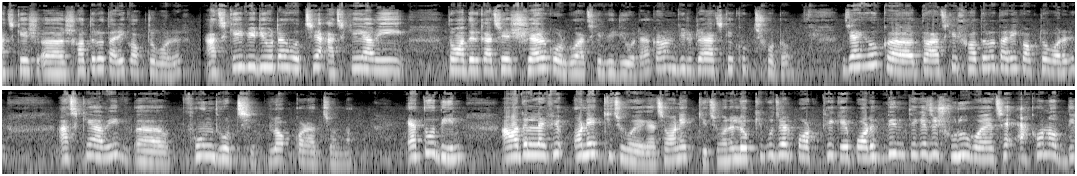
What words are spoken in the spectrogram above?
আজকে সতেরো তারিখ অক্টোবরের, আজকেই ভিডিওটা হচ্ছে, আজকেই আমি তোমাদের কাছে শেয়ার করব আজকে ভিডিওটা, কারণ ভিডিওটা আজকে খুব ছোট। যাই হোক তো আজকে সতেরো তারিখ অক্টোবরের, আজকে আমি ফোন ধরছি ব্লগ করার জন্য। এতদিন আমাদের লাইফে অনেক কিছু হয়ে গেছে, অনেক কিছু। মানে লক্ষ্মী পূজার পর থেকে, পরের দিন থেকে যে শুরু হয়েছে, এখন অবধি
